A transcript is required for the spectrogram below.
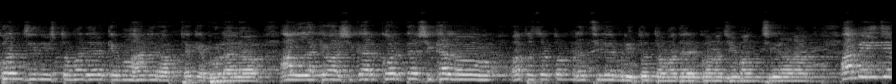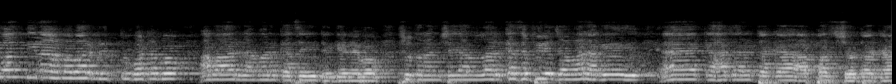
কোন জিনিস তোমাদেরকে মহান রব থেকে ভুলালো? আল্লাহকে অস্বীকার করতে শিখালো, অথচ তোমরা ছিলে মৃত, তোমাদের কোনো জীবন ছিল না। আমি জীবন দিলাম, আবার মৃত্যু ঘটাবো, আবার আমার কাছে ডেকে নেব। সুতরাং সেই আল্লাহর কাছে ফিরে যাওয়ার আগে এক হাজার টাকা, পাঁচশো টাকা,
